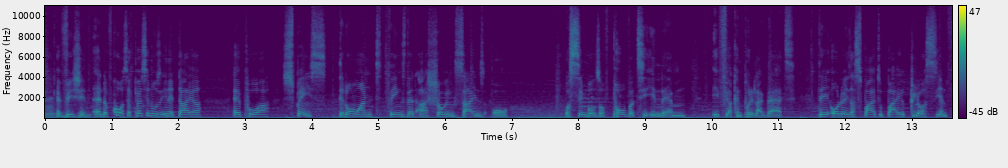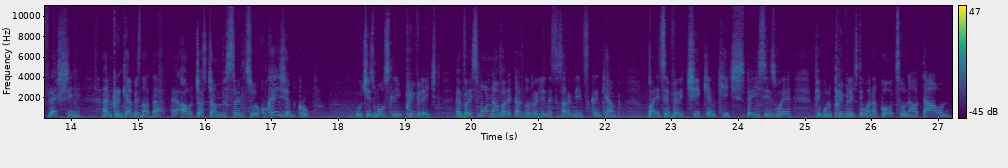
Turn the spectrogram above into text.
mm. a vision. And of course, a person who's in a dire, a poor space, they don't want things that are showing signs or, or symbols of poverty in them, if I can put it like that. They always aspire to buy glossy and flashy, and Green Camp is not that. Uh, I'll just jump straight to a Caucasian group, which is mostly privileged, a very small number that does not really necessarily need Green Camp, but it's a very chic and kitsch spaces where people privileged, they want to go to now down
